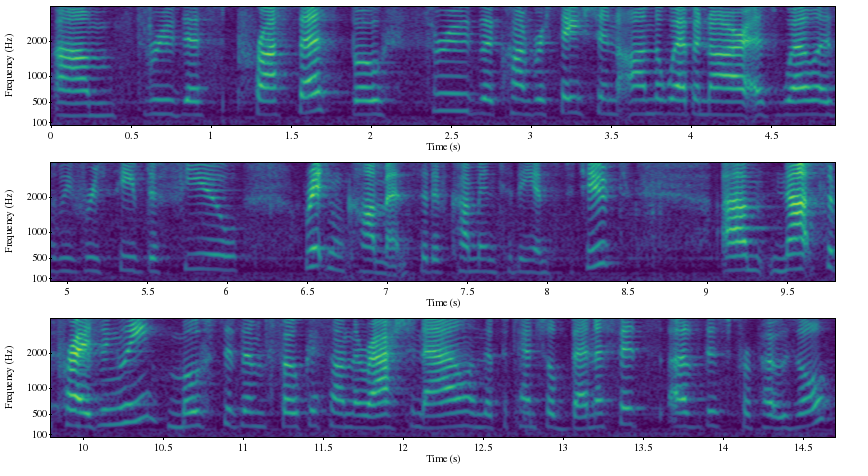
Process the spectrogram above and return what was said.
um, through this process, both through the conversation on the webinar as well as we've received a few written comments that have come into the Institute. Um, not surprisingly, most of them focus on the rationale and the potential benefits of this proposal.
